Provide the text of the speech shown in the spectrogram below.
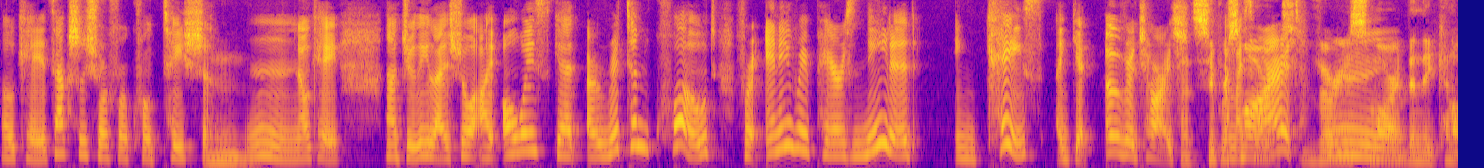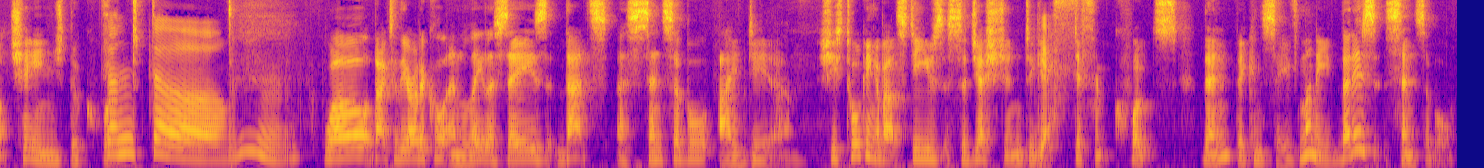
OK，it's、actually short for quotation。嗯 o k 那举例来说，I always get a written quote for any repairs needed in case I get overcharged. That's super Am I smart. smart? Very Mm. smart. Then they cannot change the 真 quote. 的，嗯 Well, back to the article, and Layla says that's a sensible idea. She's talking about Steve's suggestion to get Yes. different quotes. Then they can save money. That is sensible.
